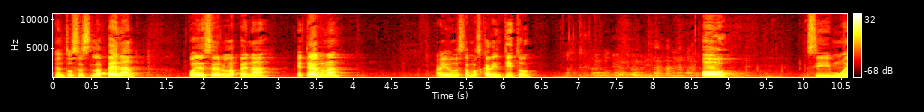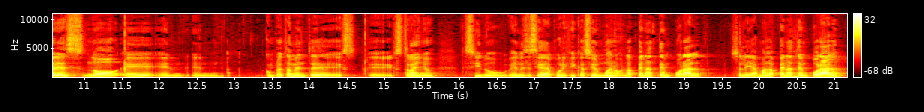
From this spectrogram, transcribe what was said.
Entonces, la pena puede ser la pena eterna, ahí donde está más calientito, o si mueres no eh, en, en completamente ex- eh, extraño, sino en necesidad de purificación, bueno, la pena temporal, se le llama la pena temporal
